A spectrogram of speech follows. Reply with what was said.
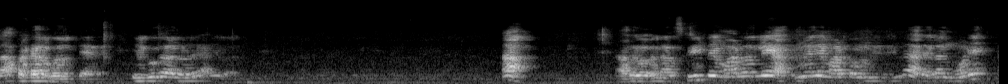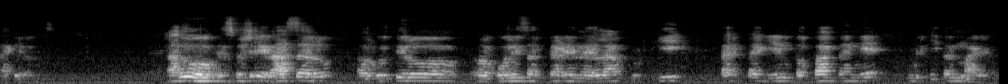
ಲಾ ಪ್ರಕಾರ ಬರುತ್ತೆ. ಇಲ್ಲಿ ಗೂಗಲ್ ನೋಡಿದ್ರೆ ಅದೇ ಬರುತ್ತೆ. ಅದು ನಾವು ಸ್ಕ್ರೀನ್ ಪ್ಲೇ ಮಾಡುವಾಗಲೇ ಅದ್ರ ಮೇಲೆ ಮಾಡ್ಕೊಂಡ್ಬಂದಿದ್ರಿಂದ ಅದೆಲ್ಲ ನೋಡಿ ಹಾಕಿರೋದು ಅದು ಎಸ್ಪೆಷಲಿ ರಾಜ್ ಸರ್ ಅವ್ರು ಗೊತ್ತಿರೋ ಪೊಲೀಸರ್ ಕಡೆಯಿಂದ ಎಲ್ಲ ಹುಡುಕಿ ಕರೆಕ್ಟ್ ಆಗಿ ಏನು ತಪ್ಪಾಗ್ದಂಗೆ ಹುಡುಕಿ ತಂದು ಮಾಡಿದ್ರು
